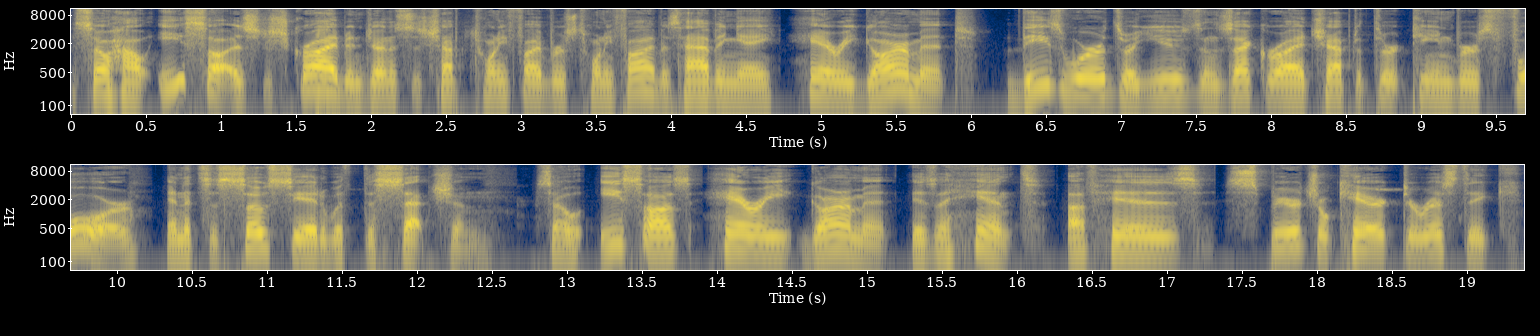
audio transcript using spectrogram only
So how Esau is described in Genesis chapter 25 verse 25 as having a hairy garment, these words are used in Zechariah chapter 13 verse 4 and it's associated with deception. So Esau's hairy garment is a hint of his spiritual characteristic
